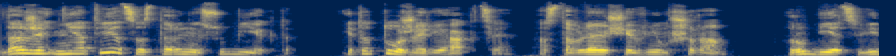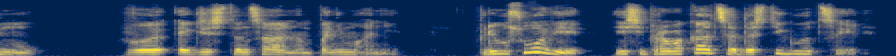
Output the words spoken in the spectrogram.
Даже не ответ со стороны субъекта – это тоже реакция, оставляющая в нем шрам, рубец, вину в экзистенциальном понимании, при условии, если провокация достигла цели.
